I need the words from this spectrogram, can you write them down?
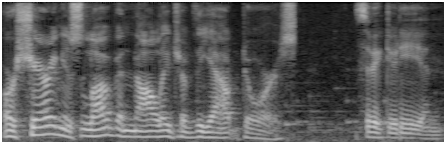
or sharing his love and knowledge of the outdoors. Civic duty and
